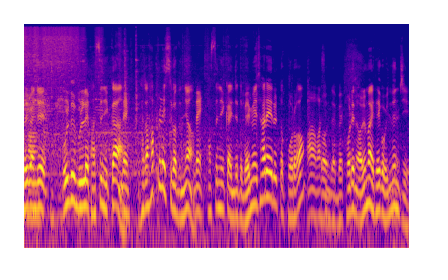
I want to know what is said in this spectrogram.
저희가 이제 올드 물레 봤으니까 네. 가장 핫플레이스거든요. 네. 봤으니까 이제 또 매매 사례를 또 보러 아, 맞습니다. 또 이제 매- 거래는 얼마에 되고 있는지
